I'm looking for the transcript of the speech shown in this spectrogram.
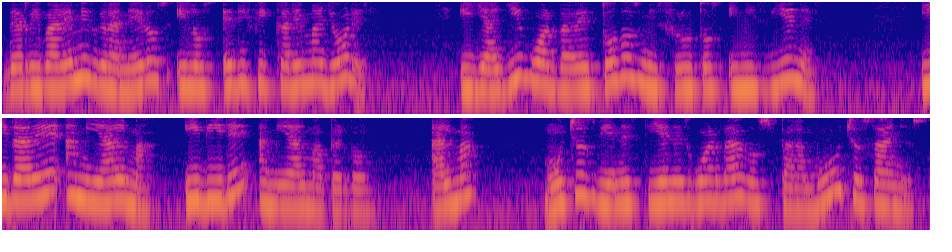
derribaré mis graneros y los edificaré mayores, y allí guardaré todos mis frutos y mis bienes, y daré a mi alma, y diré a mi alma, perdón, alma, muchos bienes tienes guardados para muchos años,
